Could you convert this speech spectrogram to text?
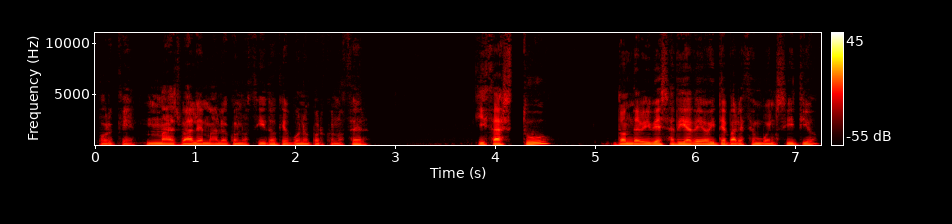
porque más vale malo conocido que bueno por conocer. Quizás tú, donde vives a día de hoy, te parece un buen sitio,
